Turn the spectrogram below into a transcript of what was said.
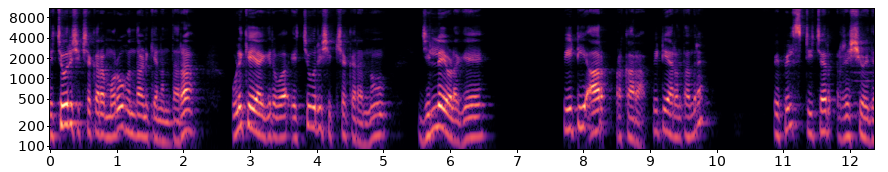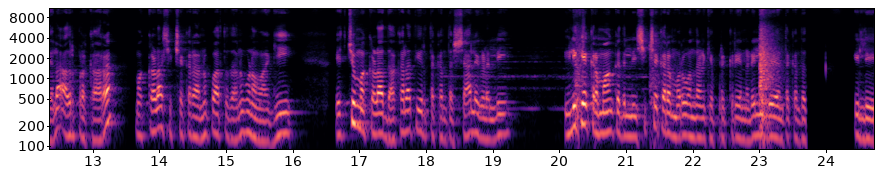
ಹೆಚ್ಚುವರಿ ಶಿಕ್ಷಕರ ಮರು ಹೊಂದಾಣಿಕೆ ನಂತರ ಉಳಿಕೆಯಾಗಿರುವ ಹೆಚ್ಚುವರಿ ಶಿಕ್ಷಕರನ್ನು ಜಿಲ್ಲೆಯೊಳಗೆ ಪಿ ಟಿ ಆರ್ ಪ್ರಕಾರ ಪಿ ಟಿ ಆರ್ ಅಂತಂದರೆ ಪೀಪಲ್ಸ್ ಟೀಚರ್ ರೇಷಿಯೋ ಇದೆಯಲ್ಲ, ಅದ್ರ ಪ್ರಕಾರ ಮಕ್ಕಳ ಶಿಕ್ಷಕರ ಅನುಪಾತದ ಅನುಗುಣವಾಗಿ ಹೆಚ್ಚು ಮಕ್ಕಳ ದಾಖಲಾತಿ ಇರತಕ್ಕಂಥ ಶಾಲೆಗಳಲ್ಲಿ ಇಳಿಕೆ ಕ್ರಮಾಂಕದಲ್ಲಿ ಶಿಕ್ಷಕರ ಮರು ಹೊಂದಾಣಿಕೆ ಪ್ರಕ್ರಿಯೆ ನಡೆಯಲಿದೆ ಅಂತಕ್ಕಂಥದ್ದು ಇಲ್ಲಿ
